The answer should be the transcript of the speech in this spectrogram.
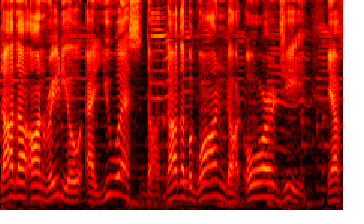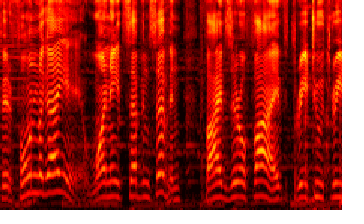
Dada on radio at U S dot Dada Bhagwan dot ओ आर जी या फिर फ़ोन लगाइए one eight seven seven five zero five three two three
